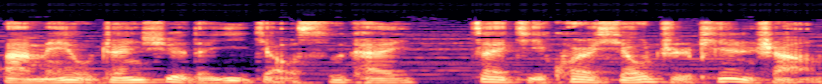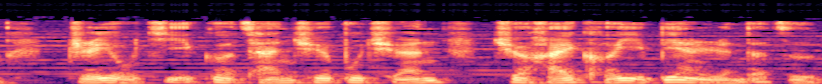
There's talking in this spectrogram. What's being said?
把没有沾血的一角撕开，在几块小纸片上，只有几个残缺不全却还可以辨认的字：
